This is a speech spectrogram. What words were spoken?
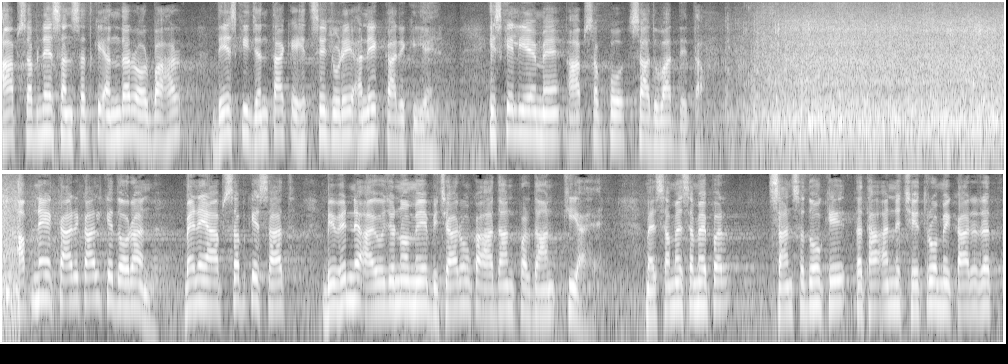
आप सबने संसद के अंदर और बाहर देश की जनता के हित से जुड़े अनेक कार्य किए हैं। इसके लिए मैं आप सबको साधुवाद देता हूँ। अपने कार्यकाल के दौरान मैंने आप सबके साथ विभिन्न आयोजनों में विचारों का आदान प्रदान किया है। मैं समय समय पर सांसदों के तथा अन्य क्षेत्रों में कार्यरत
